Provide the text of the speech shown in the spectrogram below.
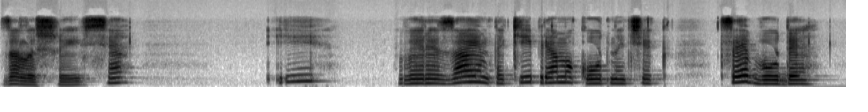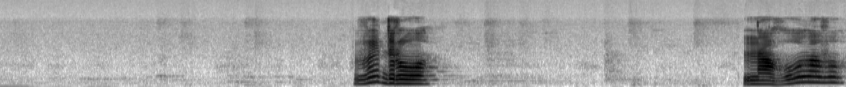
залишився. І вирізаємо такий прямокутничок. Це буде ведро на голову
